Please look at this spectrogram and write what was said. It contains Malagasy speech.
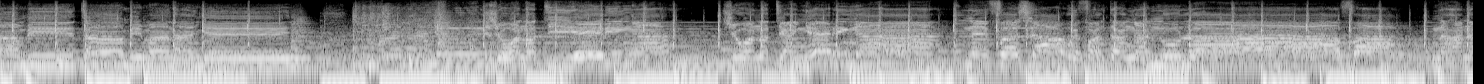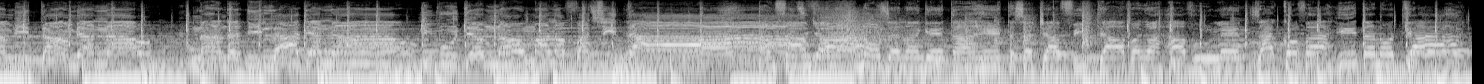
aza e fantagnan'olo afa nahanambitamby anao nandadilady anao mipoty aminao malafatsyta amfazanganitsinao za nangeta heta satria fitiavagna havolena za kofa hitanao tia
